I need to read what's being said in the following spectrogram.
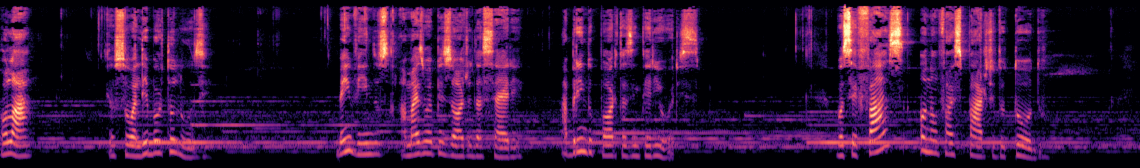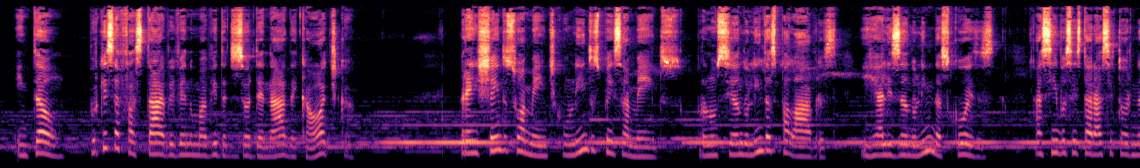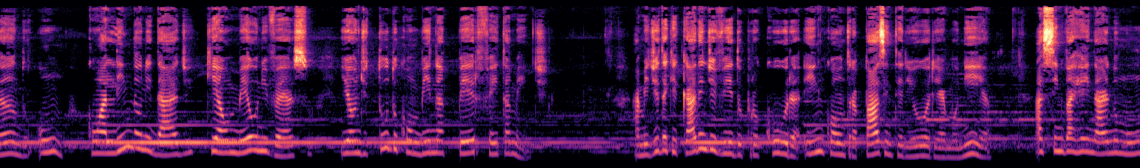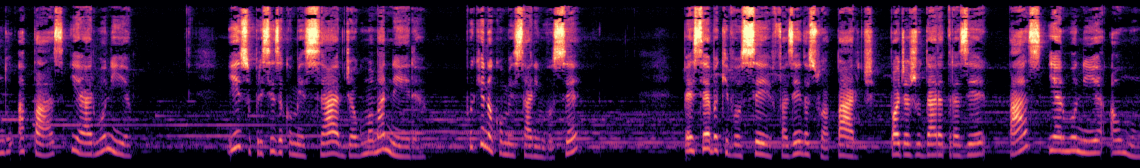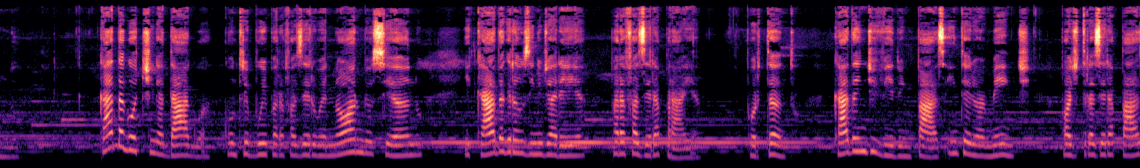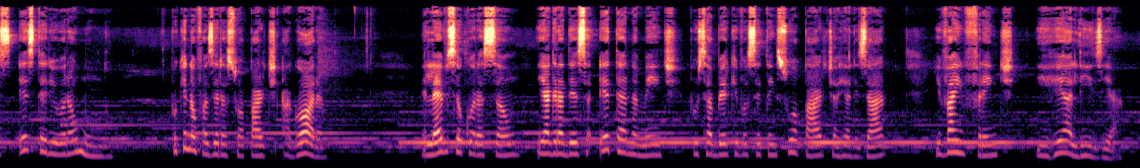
Olá, eu sou Ali Bortoluzzi. Bem-vindos a mais um episódio da série Abrindo Portas Interiores. Você faz ou não faz parte do todo? Então, por que se afastar vivendo uma vida desordenada e caótica? Preenchendo sua mente com lindos pensamentos, pronunciando lindas palavras e realizando lindas coisas, assim você estará se tornando um com a linda unidade que é o meu universo e onde tudo combina perfeitamente. À medida que cada indivíduo procura e encontra paz interior e harmonia, assim vai reinar no mundo a paz e a harmonia. Isso precisa começar de alguma maneira. Por que não começar em você? Perceba que você, fazendo a sua parte, pode ajudar a trazer paz e harmonia ao mundo. Cada gotinha d'água contribui para fazer o enorme oceano e cada grãozinho de areia para fazer a praia. Portanto, cada indivíduo em paz interiormente pode trazer a paz exterior ao mundo. Por que não fazer a sua parte agora? Eleve seu coração e agradeça eternamente por saber que você tem sua parte a realizar e vá em frente e realize-a.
